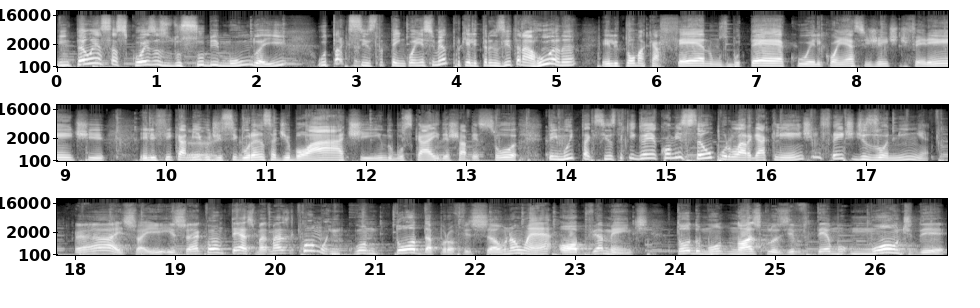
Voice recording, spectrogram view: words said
Então essas coisas do submundo aí, o taxista tem conhecimento, porque ele transita na rua, né? Ele toma café nos botecos, ele conhece gente diferente, ele fica amigo de segurança de boate, indo buscar e deixar a pessoa. Tem muito taxista que ganha comissão por largar cliente em frente de zoninha. Ah, isso aí, isso aí acontece, mas, mas como em como toda profissão não é, obviamente, todo mundo, nós inclusive temos um monte de,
